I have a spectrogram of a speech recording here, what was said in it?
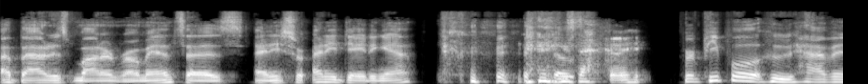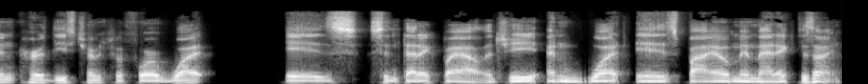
about as modern romance as any sort any dating app. so exactly. For people who haven't heard these terms before, what is synthetic biology and what is biomimetic design?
